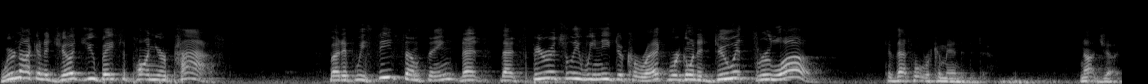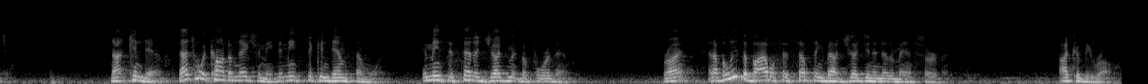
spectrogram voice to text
We're not going to judge you based upon your past. But if we see something that, that spiritually we need to correct, we're going to do it through love. Because that's what we're commanded to do. Not judge. Not condemn. That's what condemnation means. It means to condemn someone. It means to set a judgment before them. Right? And I believe the Bible says something about judging another man's servant. I could be wrong.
